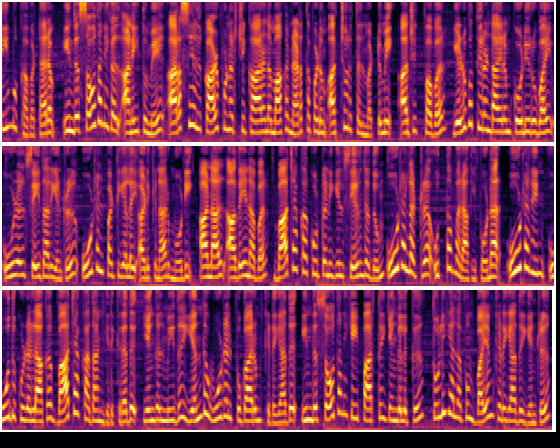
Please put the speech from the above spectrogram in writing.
திமுக வட்டாரம். இந்த சோதனைகள் அனைத்துமே அரசியல் காழ்ப்புணர்ச்சி காரணமாக நடத்தப்படும் அச்சுறுத்தல் மட்டுமே. அஜித் பவர் எழுபத்தி இரண்டாயிரம் கோடி ரூபாய் ஊழல் செய்தார் என்று ஊழல் பட்டியலை அடுக்கினார் மோடி. ஆனால் அதே நபர் பாஜக கூட்டணியில் சேர்ந்ததும் ஊழலற்ற உத்தமராகி போனார். ஊழலின் ஊதுகுழலாக பாஜக தான் இருக்கிறது. எங்கள் மீது எந்த ஊழல் புகாரும் கிடையாது. இந்த சோதனையை பார்த்து எங்களுக்கு துளியளவும் பயம் கிடையாது என்று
